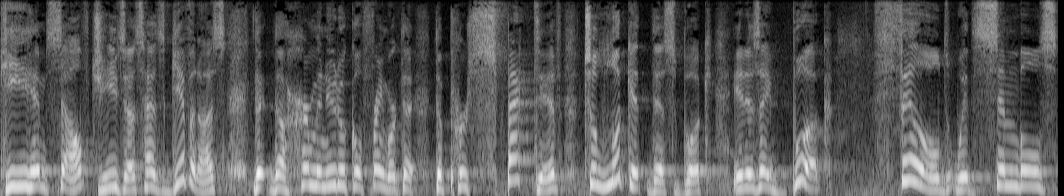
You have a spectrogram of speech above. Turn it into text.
He himself, Jesus, has given us the, the, hermeneutical framework, the, the perspective to look at this book. It is a book filled with symbols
